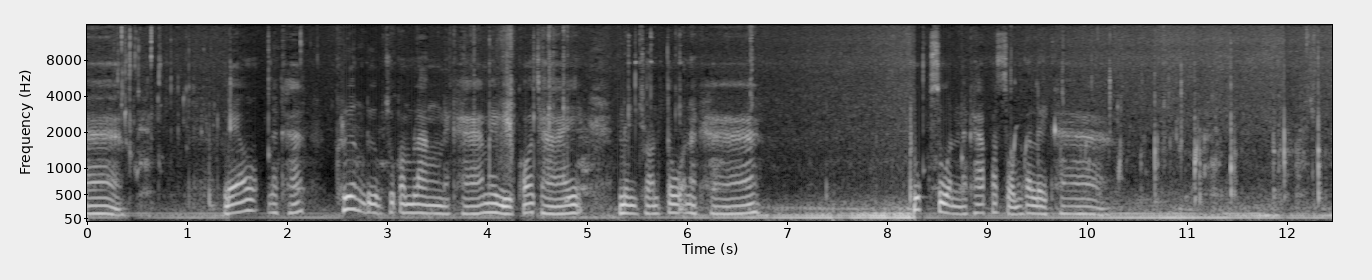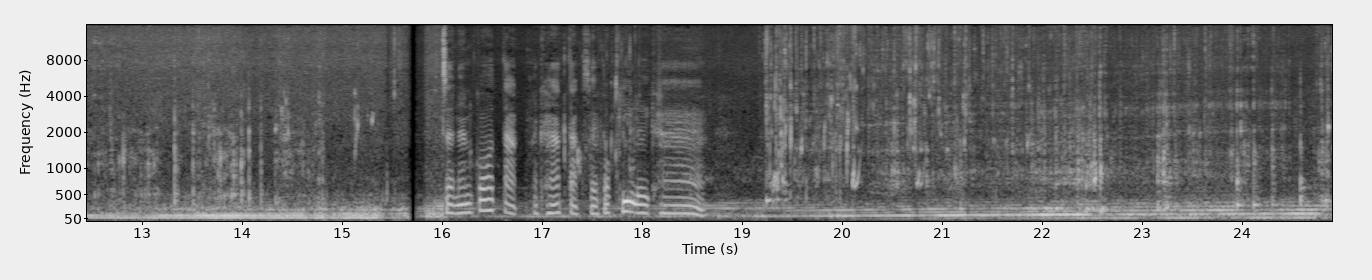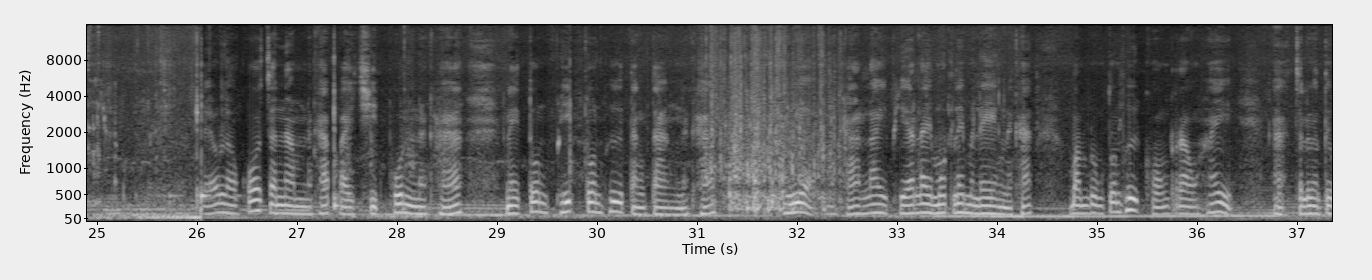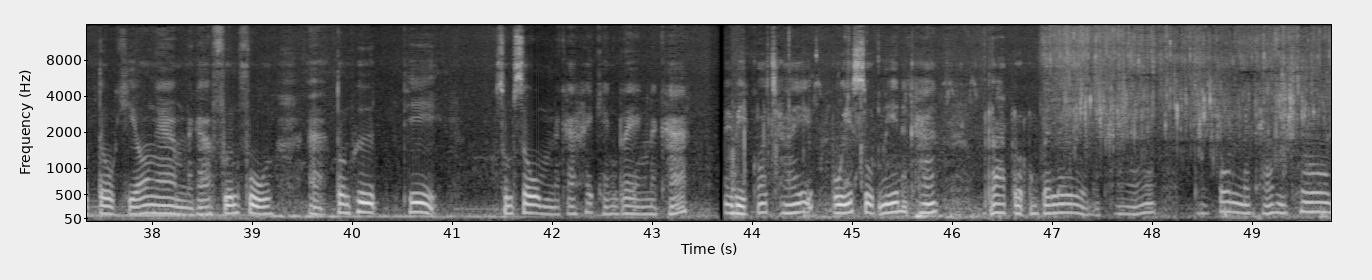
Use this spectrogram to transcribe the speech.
แล้วนะคะ เครื่องดื่มชูกำลังนะคะแม่หวีก็ใช้หนึ่งช้อนโต๊ะนะคะ ทุกส่วนนะคะผสมกันเลยค่ะจากนั้นก็ตักนะคะ ตักใส่ฟอกกี้เลยค่ะ แล้วเรา ก็จะนำนะคะไปฉีดพ่นนะคะ ในต้นพริกต้นพืชต่างๆนะคะ เพื่อนะคะไล่เพี้ยไล่มดไล่แมลงนะคะบำรุงต้นพืชของเราให้อะเจริญเติบโตเขียวงามนะคะ ฟื้นฟูอะต้นพืชที่สมโทมนะคะ ให้แข็งแรงนะคะแม่บีก็ใช้ปุ๋ยสูตรนี้นะคะ ราดโดลงไปเลยนะคะตรงต้นนะคะคุณผู้ชม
